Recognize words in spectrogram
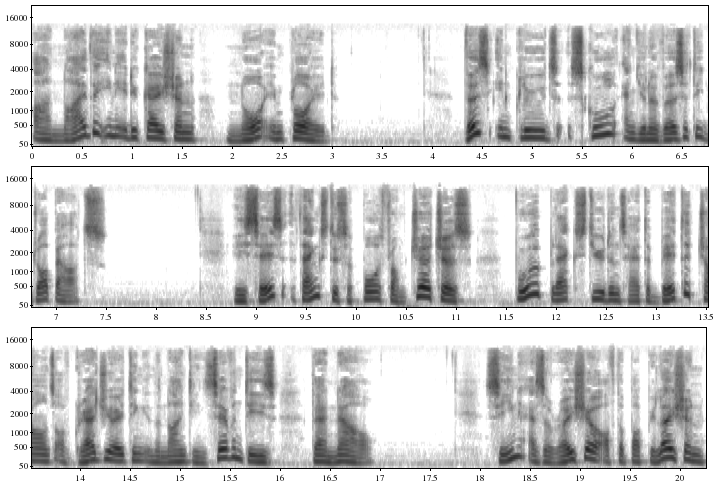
are neither in education nor employed. This includes school and university dropouts. He says thanks to support from churches, poor black students had a better chance of graduating in the 1970s than now. Seen as a ratio of the population,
